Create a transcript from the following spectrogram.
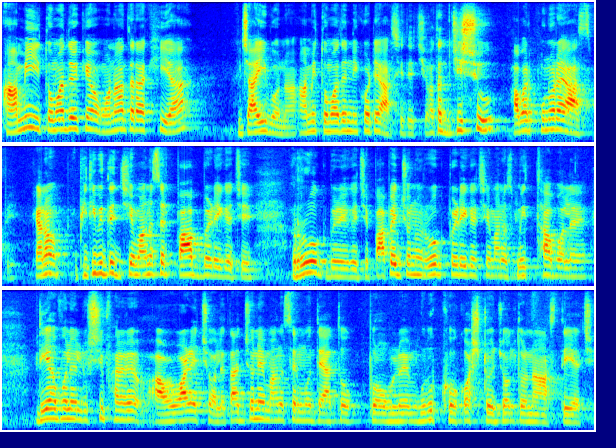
আমি তোমাদেরকে অনাথ রাখিয়া যাইব না। আমি তোমাদের নিকটে আসিতেছি। অর্থাৎ যিশু আবার পুনরায় আসবে। কেন? পৃথিবীতে যে মানুষের পাপ বেড়ে গেছে, রোগ বেড়ে গেছে, পাপের জন্য রোগ বেড়ে গেছে, মানুষ মিথ্যা বলে, দিয়া বলে লুসিফারের ওয়ারে চলে, তার জন্য মানুষের মধ্যে এত প্রবলেম দুঃখ, কষ্ট, যন্ত্রণা আসতেই আছে।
